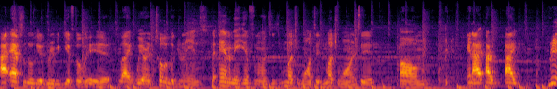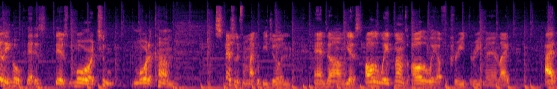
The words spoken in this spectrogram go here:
I absolutely agree with Gift over here. Like we are in total agreement. The anime influence is much wanted, much warranted. Um, and I, I, I really hope that is there's more to more to come, especially from Michael B. Jordan. And um, yes, all the way thumbs all the way up for Creed Three, man. Like I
